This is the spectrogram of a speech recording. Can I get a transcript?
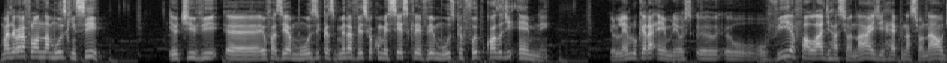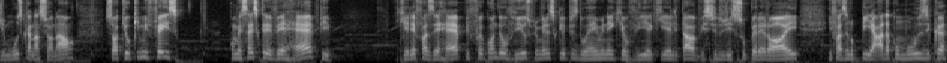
Mas agora falando da música em si, eu tive. É, eu fazia músicas. A primeira vez que eu comecei a escrever música foi por causa de Eminem. Eu lembro que era Eminem. Eu, eu, eu, ouvia falar de Racionais, de rap nacional, de música nacional. Só que o que me fez começar a escrever rap querer fazer rap foi quando eu vi os primeiros clipes do Eminem que eu via que ele tava vestido de super-herói e fazendo piada com música,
